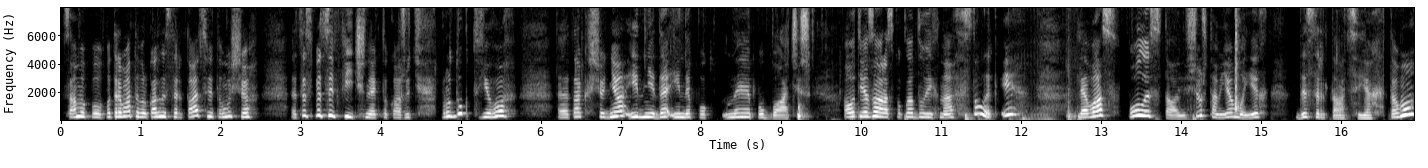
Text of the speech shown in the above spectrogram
саме потримати в руках дисертацію, тому що це специфічний, як то кажуть, продукт. Його так щодня і ніде і не, по, не побачиш. А от я зараз покладу їх на столик і для вас полистаю, що ж там є в моїх дисертаціях. Тому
